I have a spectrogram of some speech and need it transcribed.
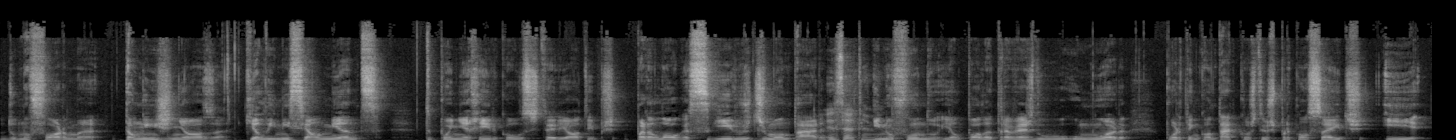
de uma forma tão engenhosa que ele inicialmente te põe a rir com os estereótipos para logo a seguir os desmontar. Exatamente. E no fundo ele pode, através do humor, pôr-te em contato com os teus preconceitos e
